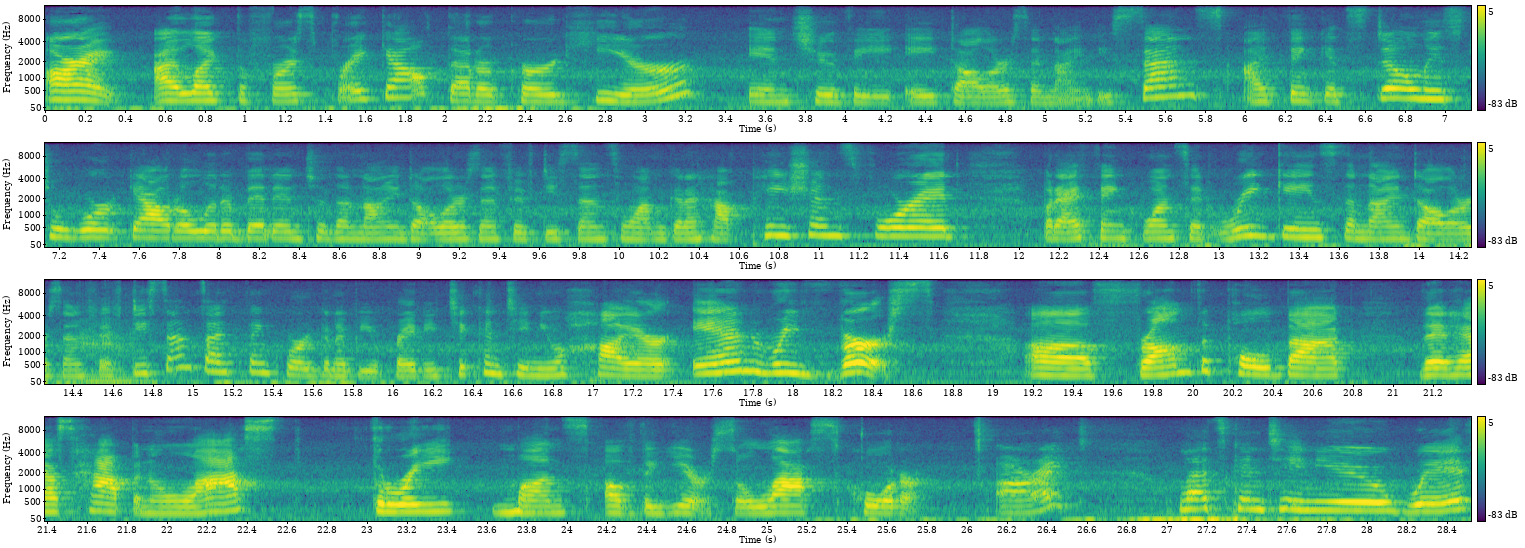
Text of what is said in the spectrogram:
All right, I like the first breakout that occurred here into the $8.90. I think it still needs to work out a little bit into the $9.50, so I'm going to have patience for it. But I think once it regains the $9.50, I think we're going to be ready to continue higher and reverse uh, from the pullback that has happened last three months of the year. So last quarter. All right. Let's continue with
